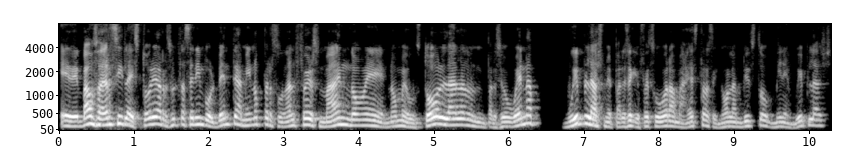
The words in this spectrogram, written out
Eh, vamos a ver si la historia resulta ser envolvente. A mí en lo personal, First Man no me, no me gustó, La me pareció buena. Whiplash me parece que fue su obra maestra. Si no la han visto, miren Whiplash.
